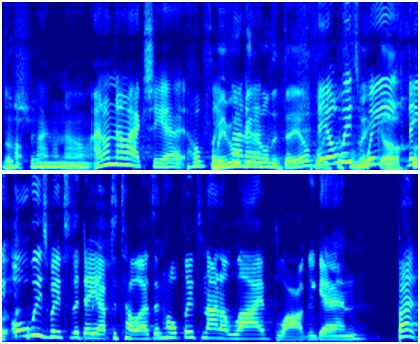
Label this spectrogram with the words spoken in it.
No Oh, stream? I don't know. I don't know actually yet. Hopefully, Maybe we'll get a- it on the day of. they like the always wait. They oh. always wait to the day up to tell us, and hopefully it's not a live blog again. But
